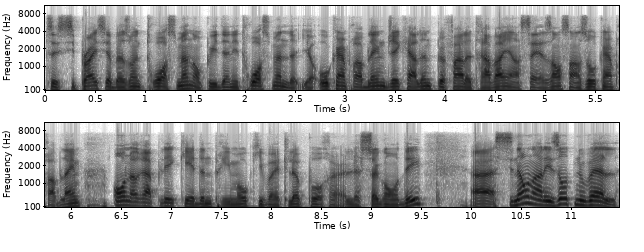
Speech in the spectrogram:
si Price a besoin de trois semaines, on peut lui donner trois semaines. là. Il n'y a aucun problème. Jake Allen peut faire le travail en saison sans aucun problème. On a rappelé Caden Primo qui va être là pour euh, le seconder. Euh, sinon, dans les autres nouvelles,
